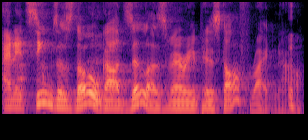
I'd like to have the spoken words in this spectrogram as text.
And it seems as though Godzilla's very pissed off right now.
